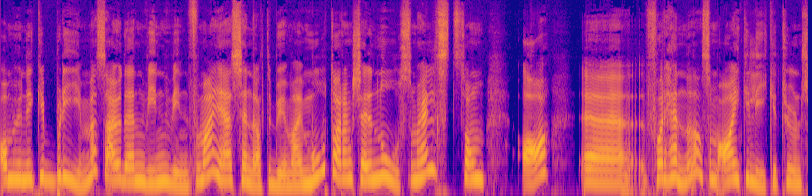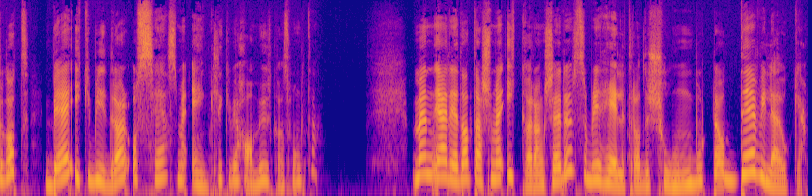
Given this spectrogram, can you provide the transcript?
om hun ikke blir med, så er jo det en vinn-vinn for meg. Jeg kjenner at det byr meg imot å arrangere noe som helst som A, eh, for henne, da, som A ikke liker turen så godt, B, ikke bidrar, og C, som jeg egentlig ikke vil ha med i utgangspunktet. Men jeg er redd at dersom jeg ikke arrangerer, så blir hele tradisjonen borte, og det vil jeg jo ikke.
